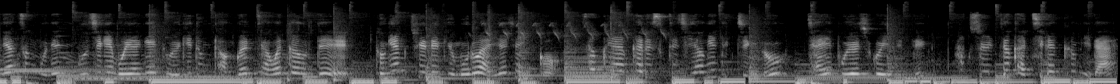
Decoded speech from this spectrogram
단양성문은 무지개 모양의 돌기둥 경관 자원 가운데 동양 최대 규모로 알려져 있고 석회암 카르스트 지형의 특징도 잘 보여주고 있는 등 학술적 가치가 큽니다.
